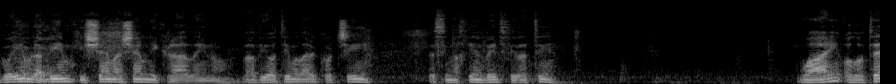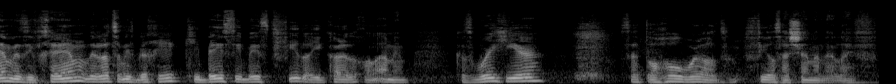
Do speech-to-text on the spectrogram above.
גויים רבים כי שם השם נקרא עלינו, והביאותים אל הר קודשי, ושמחתי מבית תפילתי. Why? עולותיהם וזבחיהם לרץ המזבחי, כי ביסי בייס תפילה יקר לכל עמים. Because we're here so that the whole world feels Hashem in their life.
